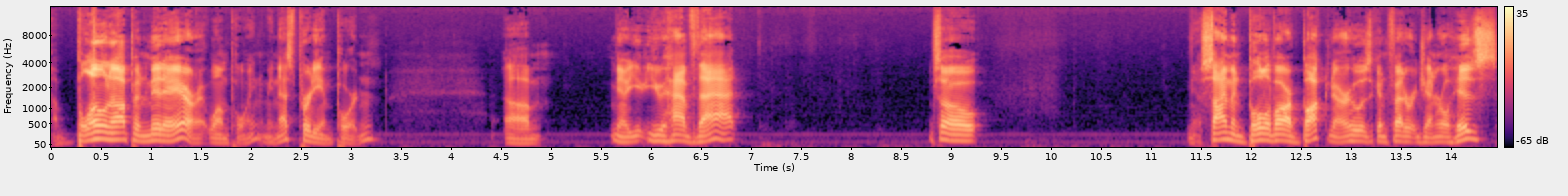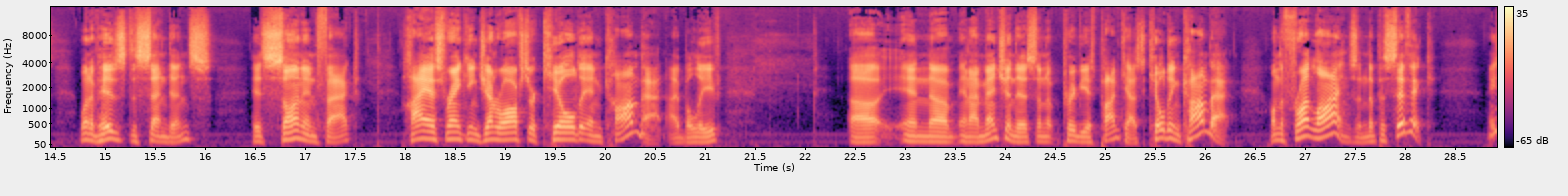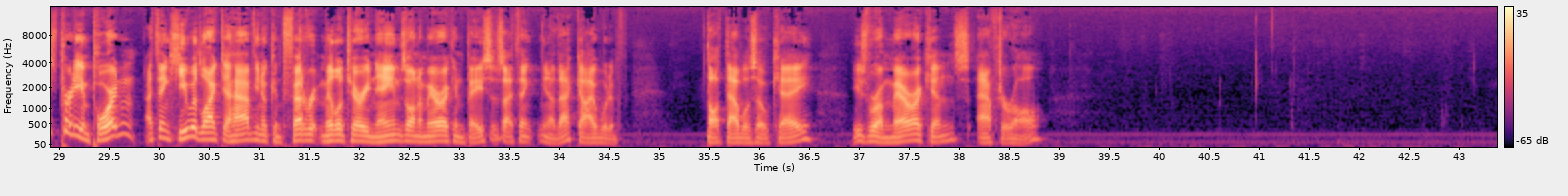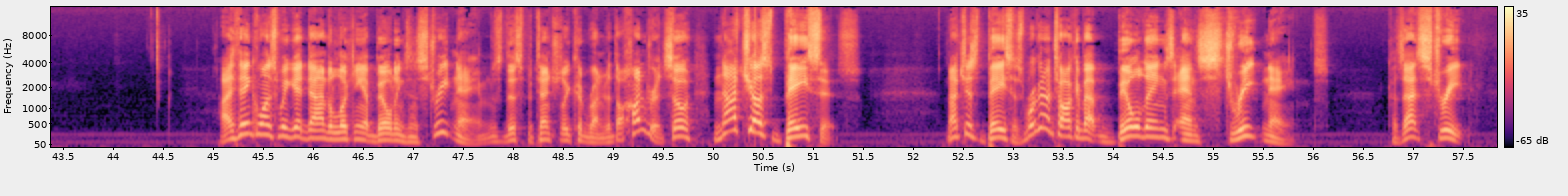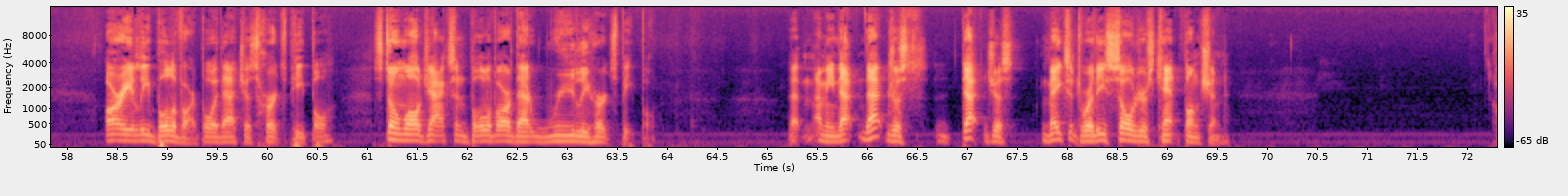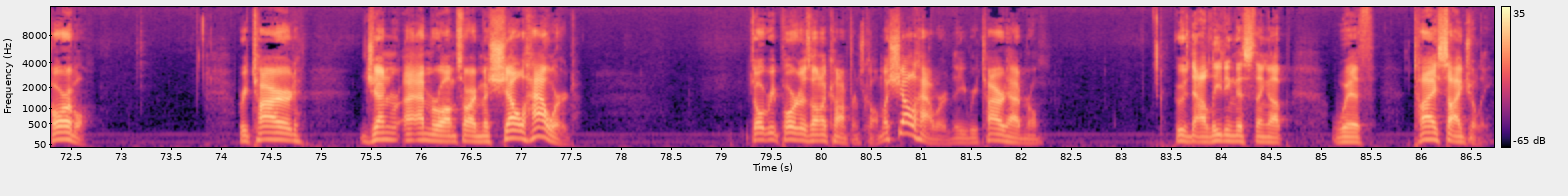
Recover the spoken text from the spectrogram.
uh, blown up in midair at one point. I mean, that's pretty important. Um, you know, you, you have that. So, you know, Simon Bolivar Buckner, who was a Confederate general, his one of his descendants, his son, in fact, highest ranking general officer killed in combat, I believe. Uh, and, uh, and I mentioned this in a previous podcast, killed in combat on the front lines in the Pacific. He's pretty important. I think he would like to have, you know, Confederate military names on American bases. I think, you know, that guy would have thought that was okay. These were Americans, after all. I think once we get down to looking at buildings and street names, this potentially could run into the hundreds. So, not just bases, not just bases. We're going to talk about buildings and street names because that street R.E. Lee Boulevard. Boy, that just hurts people. Stonewall Jackson Boulevard, that really hurts people. That, I mean, that, that just that just makes it to where these soldiers can't function. Horrible. Retired General Admiral, I'm sorry, Michelle Howard told reporters on a conference call. Michelle Howard, the retired admiral, who's now leading this thing up with Ty Seidule,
